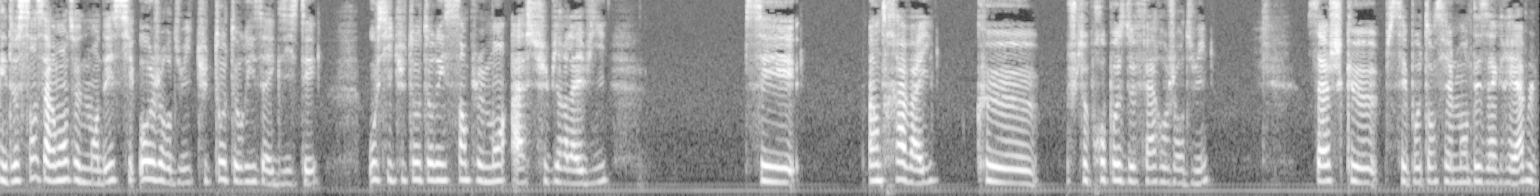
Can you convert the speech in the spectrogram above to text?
et de sincèrement te demander si aujourd'hui tu t'autorises à exister, ou si tu t'autorises simplement à subir la vie, c'est un travail que je te propose de faire aujourd'hui. Sache que c'est potentiellement désagréable,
